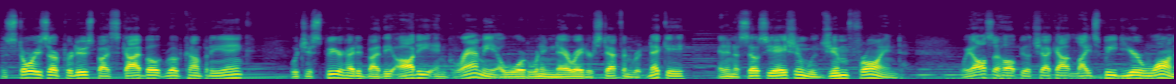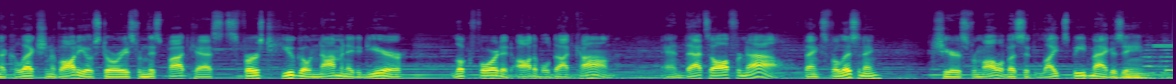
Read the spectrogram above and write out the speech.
The stories are produced by Skyboat Road Company Inc., which is spearheaded by the Audie and Grammy award-winning narrator Stefan Rudnicki and in association with Jim Freund. We also hope you'll check out Lightspeed Year One, a collection of audio stories from this podcast's first Hugo nominated year. Look for it at audible.com. And that's all for now. Thanks for listening. Cheers from all of us at Lightspeed Magazine.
